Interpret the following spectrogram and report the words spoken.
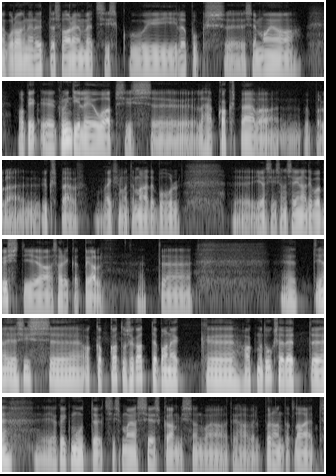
nagu Ragnar ütles varem, et siis kui lõpuks see maja objek-, krundile jõuab, siis äh, läheb kaks päeva, võib-olla üks päev väiksemate majade puhul, äh, ja siis on seinad juba püsti ja sarikad peal. et äh, et ja, ja siis hakkab katuse kattepanek, aknad-uksed ette ja kõik muud tööd siis majas sees ka, mis on vaja teha veel, põrandad, laed.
